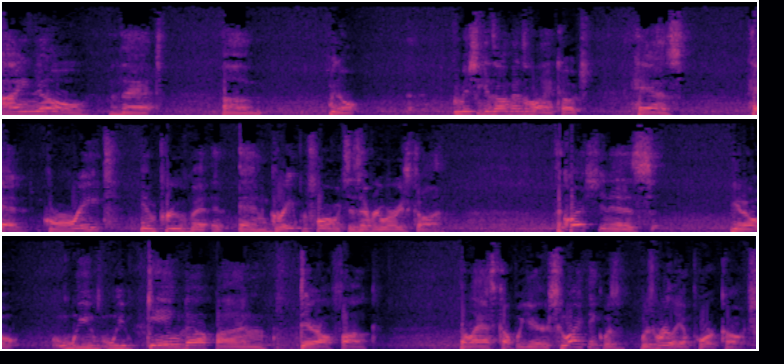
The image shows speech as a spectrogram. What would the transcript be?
I know that, um, you know, Michigan's offensive line coach has had great improvement and great performances everywhere he's gone. The question is, you know, we've we've ganged up on Darrell Funk the last couple years, who I think was was really a poor coach.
